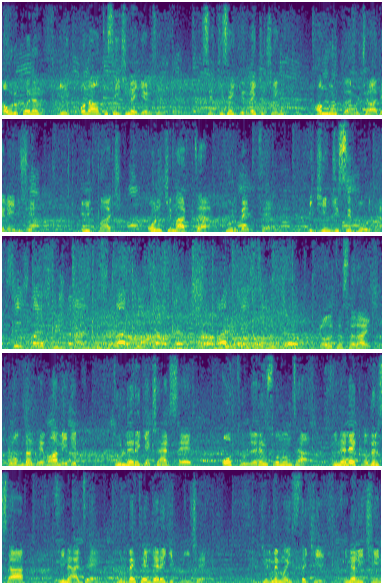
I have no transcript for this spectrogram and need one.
Avrupa'nın ilk 16'sı içine girdi. 8'e girmek için Hamburg'la mücadele edecek. İlk maç 12 Mart'ta Gurbet'te. İkincisi burada. Siz de alkışlayın. Herkes yerde. Herkes seviyor. Galatasaray yoluna devam edip turları geçerse O turların sonunda finale kalırsa finalde gurbet ellere gitmeyecek. 20 Mayıs'taki final için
